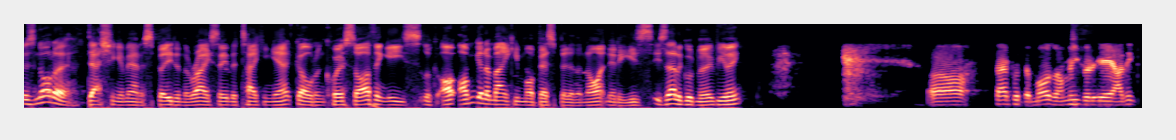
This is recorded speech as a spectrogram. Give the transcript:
There's not a dashing amount of speed in the race, either taking out Golden Quest. So I think he's look. I'm going to make him my best bet of the night, Nettie. Is is that a good move? Do you think? Uh, don't put the moz on me, but yeah, I think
